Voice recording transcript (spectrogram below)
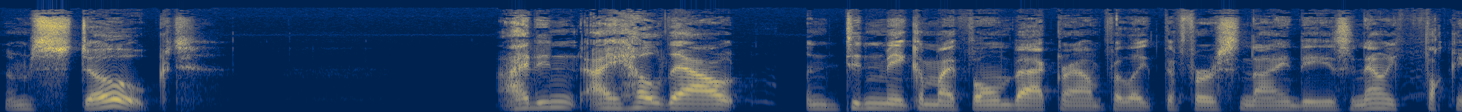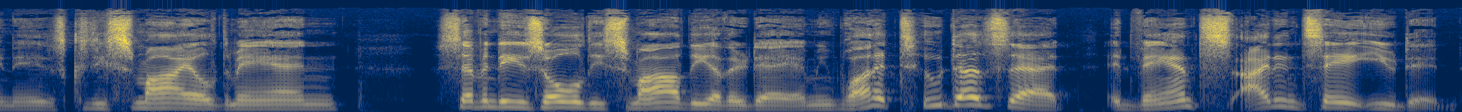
I'm stoked. I didn't, I held out and didn't make him my phone background for like the first nine days, and now he fucking is because he smiled, man. Seven days old, he smiled the other day. I mean, what? Who does that? Advance? I didn't say it, you did.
